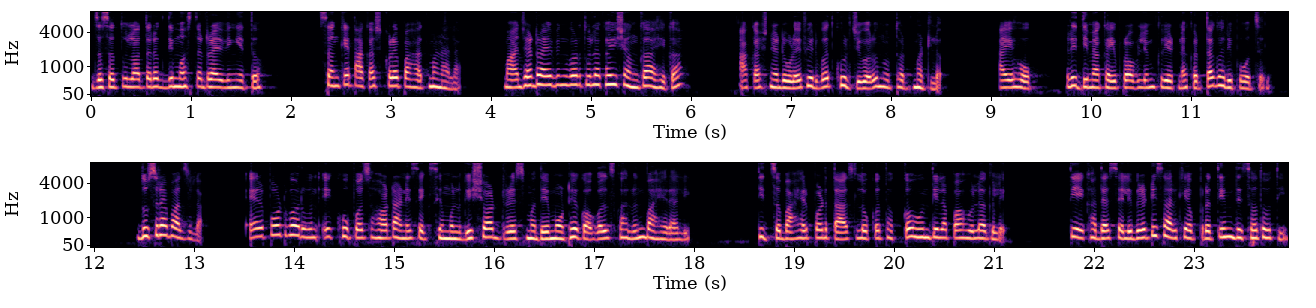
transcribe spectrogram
जसं तुला तर अगदी मस्त ड्रायव्हिंग येतं. संकेत आकाशकडे पाहत म्हणाला माझ्या ड्रायव्हिंगवर तुला काही शंका आहे का? आकाशने डोळे फिरवत खुर्चीवरून उथट म्हटलं आय होप रिधिमा काही प्रॉब्लेम क्रिएट न करता घरी पोहोचेल. दुसऱ्या बाजूला एअरपोर्टवरून एक खूपच हॉट आणि सेक्सी मुलगी शॉर्ट ड्रेसमध्ये मोठे गॉगल्स घालून बाहेर आली. तिचं बाहेर पडताच लोक थक्क होऊन तिला पाहू लागले. ती एखाद्या सेलिब्रिटीसारखी अप्रतिम दिसत होती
